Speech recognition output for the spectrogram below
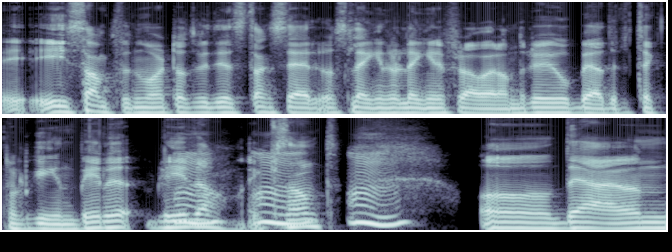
i samfunnet vårt at vi distanserer oss lenger og lenger fra hverandre jo bedre teknologien blir, da, Mm, ikke mm, sant? Mm, Og det er jo en,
